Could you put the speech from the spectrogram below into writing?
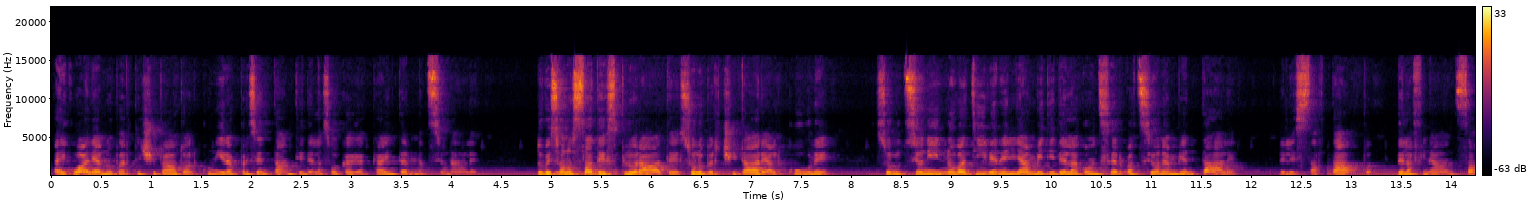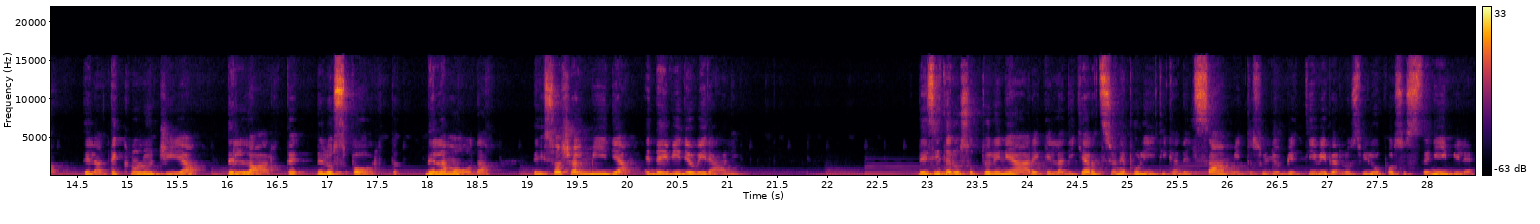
ai quali hanno partecipato alcuni rappresentanti della Gakkai internazionale, dove sono state esplorate, solo per citare alcune, soluzioni innovative negli ambiti della conservazione ambientale, delle start-up, della finanza, della tecnologia, dell'arte, dello sport, della moda, dei social media e dei video virali. Desidero sottolineare che la dichiarazione politica del Summit sugli obiettivi per lo sviluppo sostenibile,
